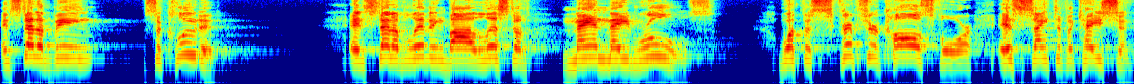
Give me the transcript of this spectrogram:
Instead of being secluded, instead of living by a list of man-made rules, What the scripture calls for is sanctification.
